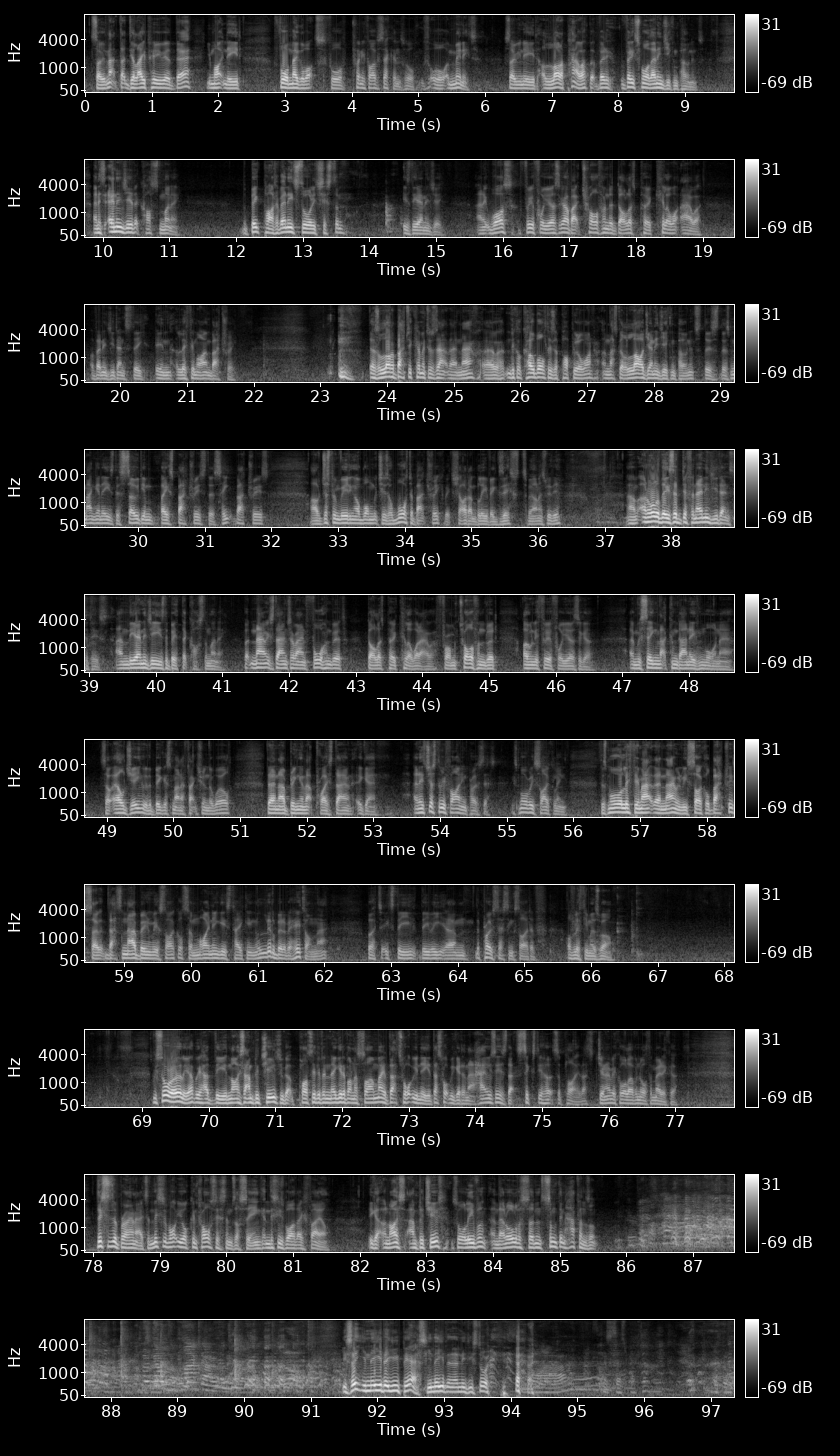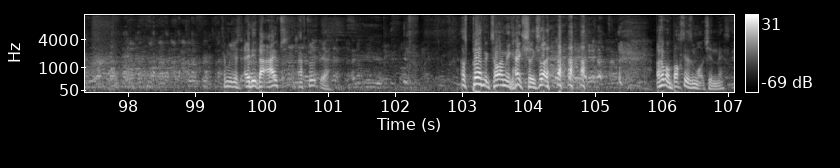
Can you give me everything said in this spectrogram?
So in that, that delay period there, you might need four megawatts for 25 seconds or, or a minute. So you need a lot of power, but very, very small energy components. And it's energy that costs money the big part of any storage system is the energy. And it was three or four years ago about $1,200 per kilowatt hour of energy density in a lithium ion battery. There's a lot of battery chemicals out there now. Uh, nickel cobalt is a popular one, and that's got a large energy component. There's, there's manganese, there's sodium based batteries, there's heat batteries. I've just been reading on one which is a water battery, which I don't believe exists, to be honest with you. Um, and all of these have different energy densities, and the energy is the bit that costs the money but now it's down to around $400 per kilowatt hour from 1200 only three or four years ago. And we're seeing that come down even more now. So LG, who are the biggest manufacturer in the world, they're now bringing that price down again. And it's just the refining process. It's more recycling. There's more lithium out there now in recycled batteries, so that's now being recycled. So mining is taking a little bit of a hit on that, but it's the, the, um, the processing side of, of lithium as well. We saw earlier we had the nice amplitudes, we've got positive and negative on a sine wave. That's what we need. That's what we get in our houses. That's 60 hertz supply. That's generic all over North America. This is a brownout, and this is what your control systems are seeing, and this is why they fail. You get a nice amplitude, it's all even, and then all of a sudden something happens. On you see, you need a UPS, you need an energy storage. Can we just edit that out after? Yeah. That's perfect timing, actually. I hope my boss isn't watching this.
